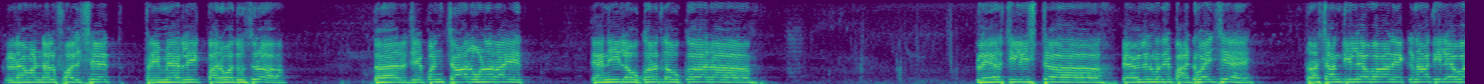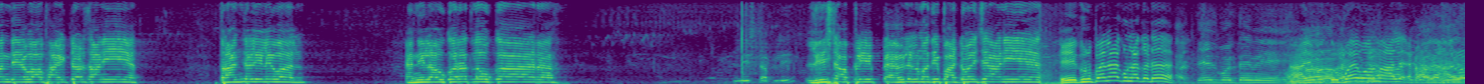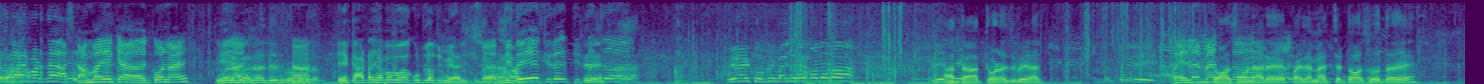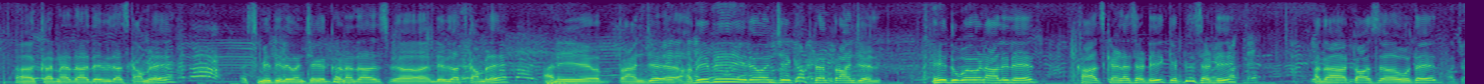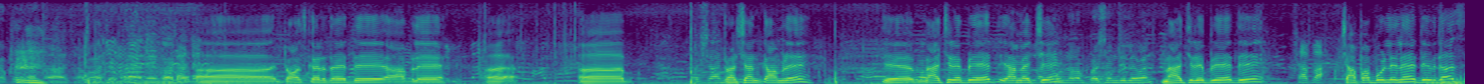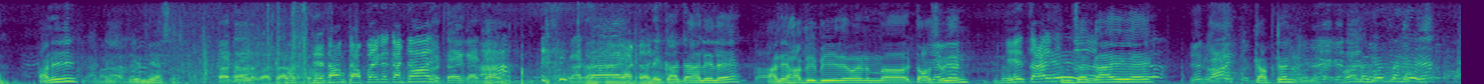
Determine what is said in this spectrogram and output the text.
क्रीडा मंडळ फलशेत प्रीमियर लीग पर्व दुसरं. तर जे पण चार होणार आहेत त्यांनी लवकरात लवकर प्लेयरची लिस्टमध्ये पाठवायची आहे. Prashant eleven Eknath eleven Deva fighters आणि प्रांजल इलेवन यांनी लवकरात लवकर लिस्ट आपली? लिस्ट आपली पॅव्हलियनमध्ये पाठवायची आणि हे ग्रुप आहे ना कुणाकडं? तेच बोलतोय मी. हा हे बघ, वरून आले. थांबा हे क्या- कोण आहे? कोण आहे? हा. काटा छापा बघा कुठला तुम्ही आधी बरं, तिथे ये तिथे तिथं आता थोड्याच वेळात पहिल्या टॉस मॅच होणार आहे. पहिल्या मॅचचं टॉस होत आहे. अ, कर्णधार देवीदास कांबळे. स्मिथ इलेव्हनचे कर्णधार अ, देवीदास कांबळे आणि प्रांजल हबीबी इलेव्हनचे कॅप्टन प्रांजल हे दुबईवरून आलेले आहेत खास खेळण्यासाठी के पी एससाठी आता टॉस होत आहेत. टॉस करत आहेत ते आपले प्रशांत कांबळे. ते मॅच रेफरी आहेत या मॅचचे प्रशांत इलेव्हन मॅच रेफरी आहेत ते. छापा चापा बोललेले आहेत देवदास आणि हे थांब का काटा आणि काटा आलेले आहे. आणि हबीबी इलेव्हन टॉस विन. तुमचं काय आहे? कॅप्टन?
